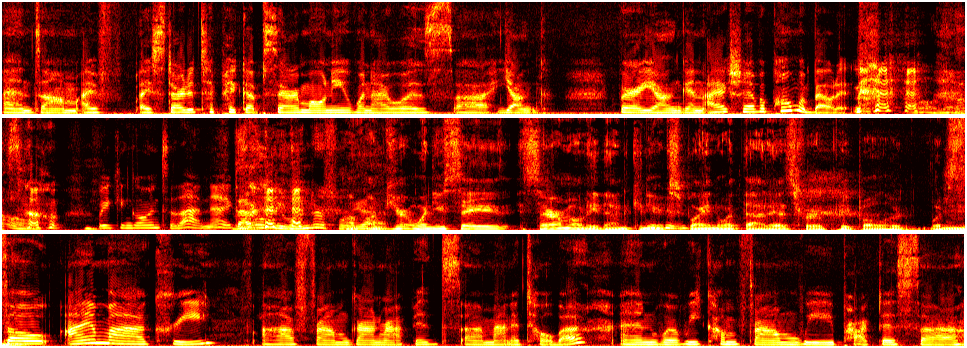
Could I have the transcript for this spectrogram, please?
And um, I I started to pick up ceremony when I was uh, young, very young, and I actually have a poem about it. Oh, nice. so we can go into that next. That would be wonderful. I'm, yeah. I'm curious, when you say ceremony, then, can you explain what that is for people who wouldn't know? So I am a Cree uh, from Grand Rapids, uh, Manitoba, and where we come from, we practice uh,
